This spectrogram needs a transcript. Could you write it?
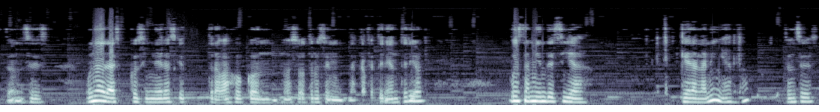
Entonces, una de las cocineras que trabajó con nosotros en la cafetería anterior, pues también decía que era la niña, ¿no? Entonces,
